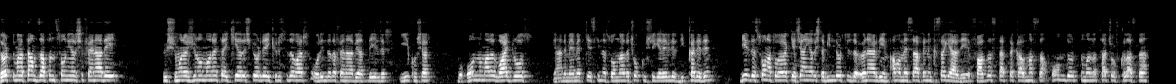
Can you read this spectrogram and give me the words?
4 numara Thumbs Up'ın son yarışı fena değil. 3 numara Juno Moneta 2 yarış gördü. Ekürüsü de var. Olinda da fena bir at değildir. İyi koşar. Bu 10 numara Wild Rose yani Mehmet Keskin de sonlarda çok güçlü gelebilir. Dikkat edin. Bir de son at olarak geçen yarışta 1400'de önerdiğim ama mesafenin kısa geldiği fazla startta kalmazsa 14 numaralı Touch of Class'ta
